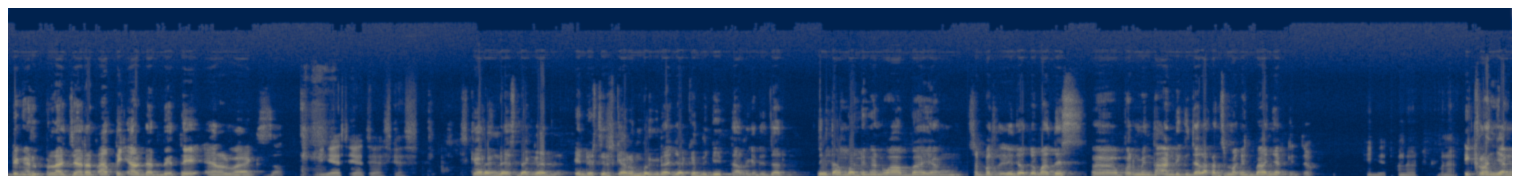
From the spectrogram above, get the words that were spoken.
dengan pelajaran ATL dan BTL maksud Yes, yes, yes, yes. sekarang dan sedangkan industri sekarang bergeraknya ke digital gitu dan ditambah dengan wabah yang seperti ini otomatis eh, permintaan digital akan semakin banyak gitu Iya, benar, benar. iklan yang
